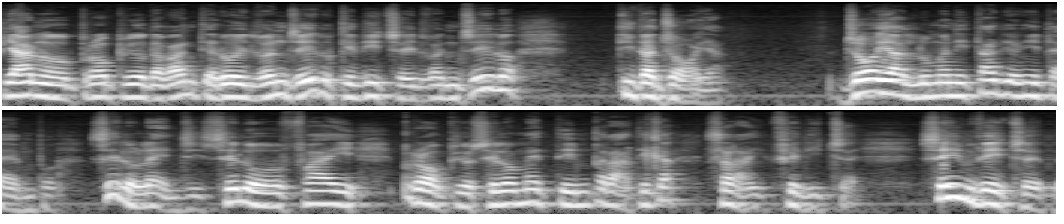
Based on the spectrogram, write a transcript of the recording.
piano proprio davanti a noi il Vangelo che dice il Vangelo ti dà gioia, gioia all'umanità di ogni tempo. Se lo leggi, se lo fai proprio, se lo metti in pratica, sarai felice. Se invece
